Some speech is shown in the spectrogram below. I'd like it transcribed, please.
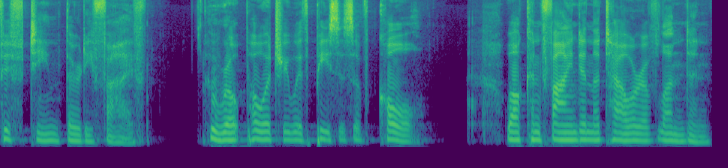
1535, who wrote poetry with pieces of coal while confined in the Tower of London,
